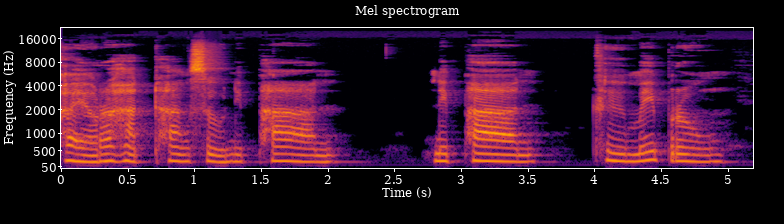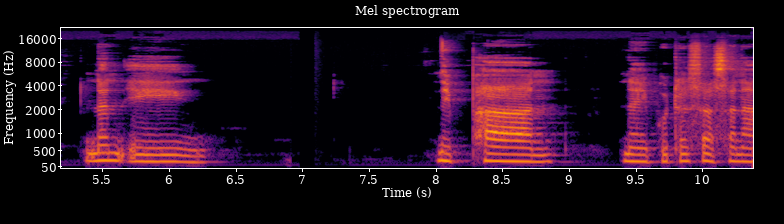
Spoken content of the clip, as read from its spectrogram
ขรหัสทางสู่นิพพาน นิพพานคือไม่ปรุงนั่นเอง นิพพานในพุทธศาสนา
